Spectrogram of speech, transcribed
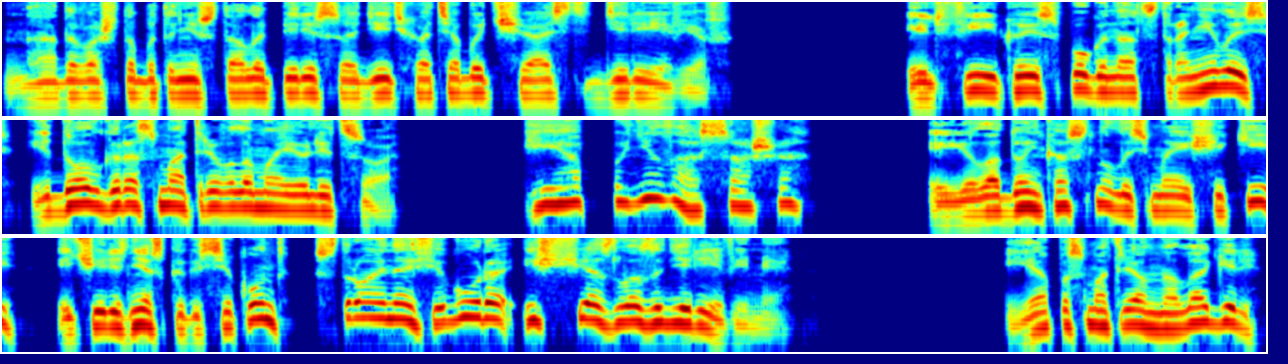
Надо во что бы то ни стало пересадить хотя бы часть деревьев. Эльфийка испуганно отстранилась и долго рассматривала мое лицо. «Я поняла, Саша», ее ладонь коснулась моей щеки, и через несколько секунд стройная фигура исчезла за деревьями. Я посмотрел на лагерь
